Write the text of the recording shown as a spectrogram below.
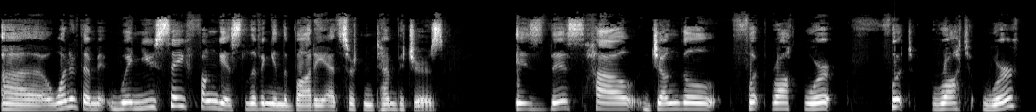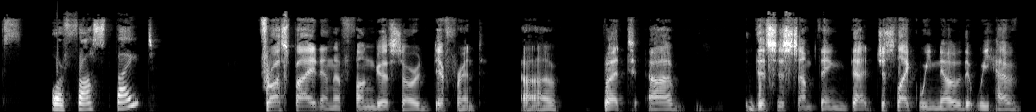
uh, one of them, when you say fungus living in the body at certain temperatures, is this how jungle foot rot, wor- foot rot works or frostbite? Frostbite and a fungus are different, uh, but uh, this is something that just like we know that we have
